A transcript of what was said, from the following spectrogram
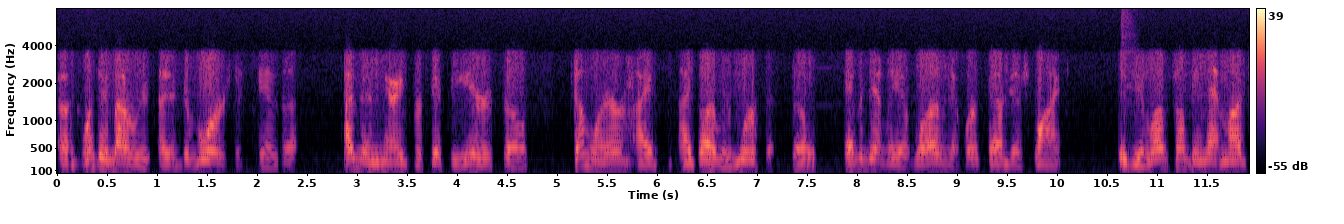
uh, one thing about a, a divorce is uh, I've been married for 50 years, so somewhere I I thought it was worth it. So evidently it was. It worked out just fine. If you love something that much,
